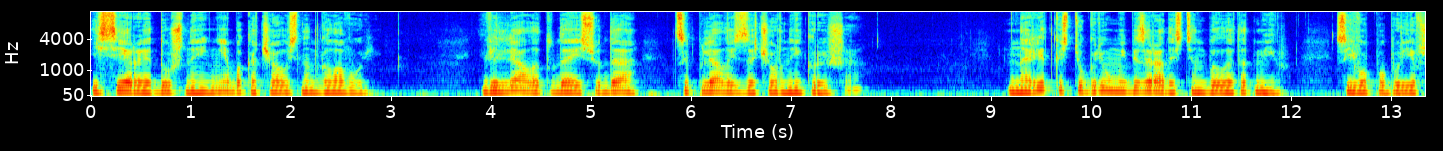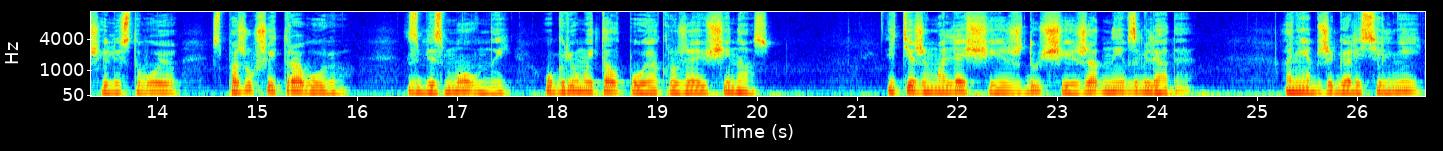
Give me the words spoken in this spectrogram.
И серое душное небо качалось над головой. Виляло туда и сюда, цеплялось за черные крыши. На редкость угрюм и безрадостен был этот мир, с его побуревшей листвою, с пожухшей травою, с безмолвной, угрюмой толпой, окружающей нас. И те же молящие, ждущие, жадные взгляды. Они обжигали сильней,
